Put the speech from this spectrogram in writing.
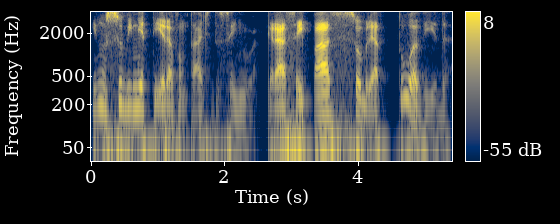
e nos submeter à vontade do Senhor. Graça e paz sobre a tua vida.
